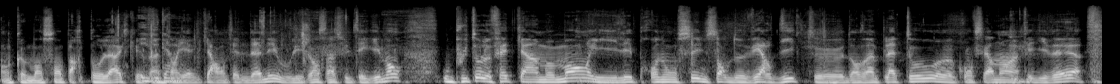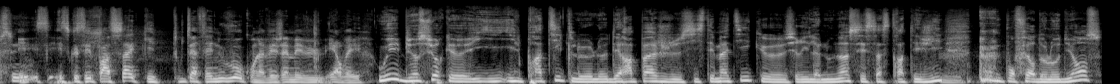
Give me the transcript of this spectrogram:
en commençant par Polak, maintenant il y a une quarantaine d'années, où les gens s'insultaient gaiement, ou plutôt le fait qu'à un moment, il est prononcé une sorte de verdict euh, dans un plateau euh, concernant un fait divers. Est-ce que c'est pas ça qui est tout à fait nouveau, qu'on n'avait jamais vu, Hervé? Oui, bien sûr qu'il il pratique le, dérapage systématique. Euh, Cyril Hanouna, c'est sa stratégie mm. pour faire de l'audience.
